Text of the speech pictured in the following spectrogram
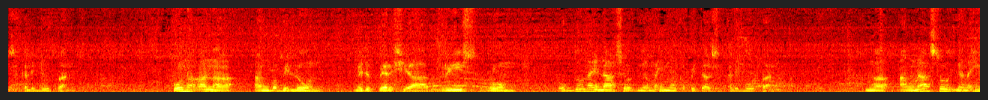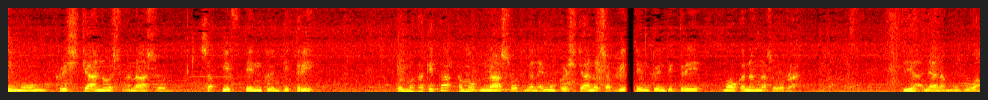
sa kalibutan Una ana ang Babylon, Medo-Persia, Greece, Rome, ug dunay nasod nga mahimong kapital sa kalibutan. Nga ang nasod nga nahimong Kristiyanos nga nasod sa 1523. Kung makakita ka mog nasod nga nahimong Kristiyano sa 1523, mao kanang nasura. Diha niya na muguwa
